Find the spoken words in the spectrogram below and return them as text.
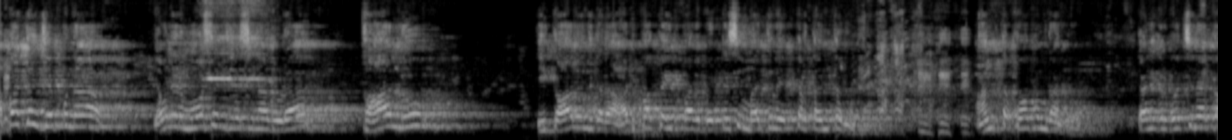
అబద్ధం చెప్పినా ఎవరైనా మోసం చేసినా కూడా కాళ్ళు ఈ కాలు ఉంది కదా అటుపక్క ఇటుపక్క పెట్టేసి మధ్యలో ఎక్కడ తంతను అంత కోపం నాకు. కానీ ఇక్కడికి వచ్చినాక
